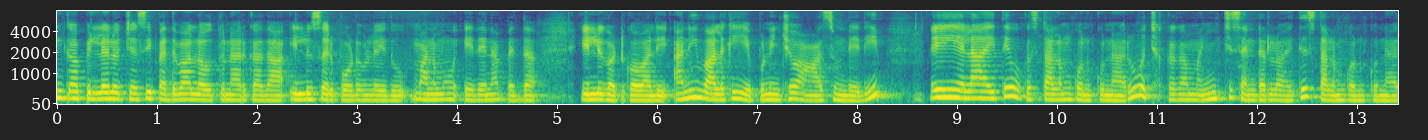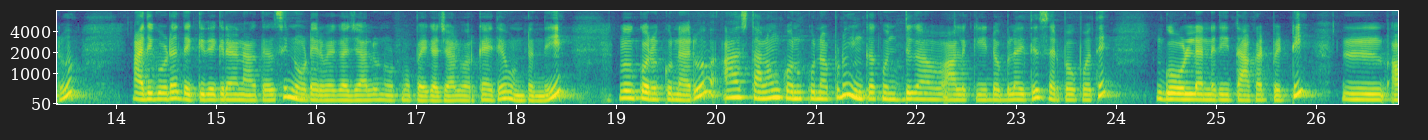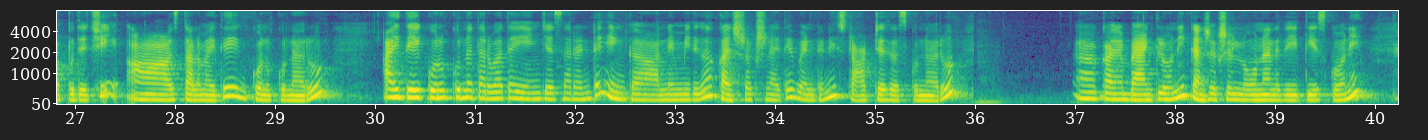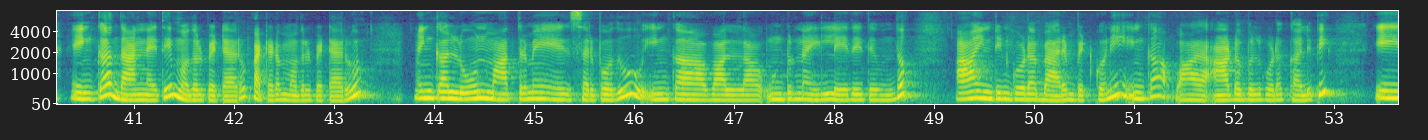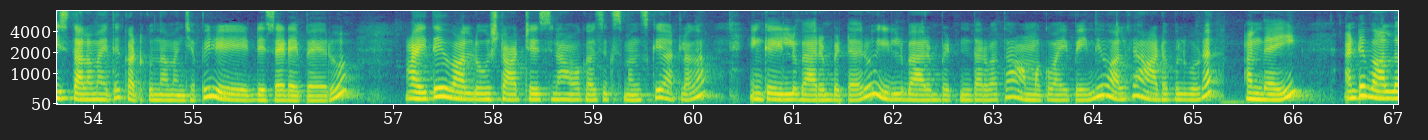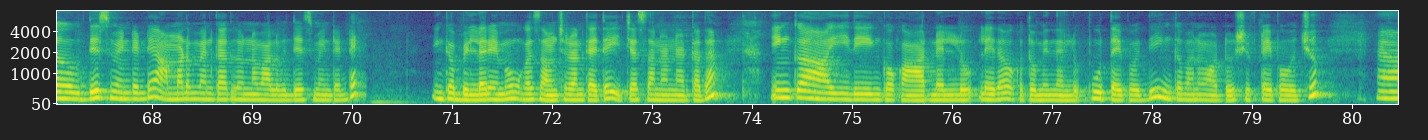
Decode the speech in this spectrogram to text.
ఇంకా పిల్లలు వచ్చేసి పెద్దవాళ్ళు అవుతున్నారు కదా ఇల్లు సరిపోవడం లేదు మనము ఏదైనా పెద్ద ఇల్లు కట్టుకోవాలి అని వాళ్ళకి ఎప్పటి నుంచో ఆశ ఉండేది. ఎలా అయితే ఒక స్థలం కొనుక్కున్నారు చక్కగా మంచి సెంటర్లో అయితే స్థలం కొనుక్కున్నారు. అది కూడా దగ్గర దగ్గర నాకు తెలిసి నూట ఇరవై గజాలు నూట ముప్పై గజాల వరకు అయితే ఉంటుంది. కొనుక్కున్నారు. ఆ స్థలం కొనుక్కున్నప్పుడు ఇంకా కొద్దిగా వాళ్ళకి డబ్బులు అయితే సరిపోకపోతే గోల్డ్ అన్నది తాకట్టు పెట్టి అప్పు తెచ్చి ఆ స్థలం అయితే కొనుక్కున్నారు. అయితే కొనుక్కున్న తర్వాత ఏం చేశారంటే ఇంకా నెమ్మదిగా కన్స్ట్రక్షన్ అయితే వెంటనే స్టార్ట్ చేసేసుకున్నారు. బ్యాంక్లోని కన్స్ట్రక్షన్ లోన్ అనేది తీసుకొని ఇంకా దాన్ని అయితే మొదలుపెట్టారు కట్టడం మొదలుపెట్టారు. ఇంకా లోన్ మాత్రమే సరిపోదు. ఇంకా వాళ్ళ ఉంటున్న ఇల్లు ఏదైతే ఉందో ఆ ఇంటిని కూడా బేరం పెట్టుకొని ఇంకా ఆ డబ్బులు కూడా కలిపి ఈ స్థలం అయితే కట్టుకుందామని చెప్పి డిసైడ్ అయిపోయారు. అయితే వాళ్ళు స్టార్ట్ చేసిన ఒక సిక్స్ మంత్స్కి అట్లాగా ఇంకా ఇల్లు బేరం పెట్టారు. ఇల్లు బేరం పెట్టిన తర్వాత అమ్మకం అయిపోయింది. వాళ్ళకి ఆ డబ్బులు కూడా అందాయి. అంటే వాళ్ళ ఉద్దేశం ఏంటంటే అమ్మడం వెనకాతలో ఉన్న వాళ్ళ ఉద్దేశం ఏంటంటే ఇంకా బిల్డర్ ఏమో ఒక సంవత్సరానికి అయితే ఇచ్చేస్తానన్నాడు కదా. ఇంకా ఇది ఇంకొక ఆరు నెలలు లేదా ఒక తొమ్మిది నెలలు పూర్తి అయిపోద్ది ఇంకా మనం అటు షిఫ్ట్ అయిపోవచ్చు.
